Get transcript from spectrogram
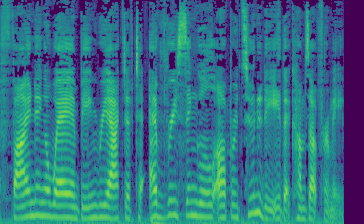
finding a way and being reactive to every single opportunity that comes up for me.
